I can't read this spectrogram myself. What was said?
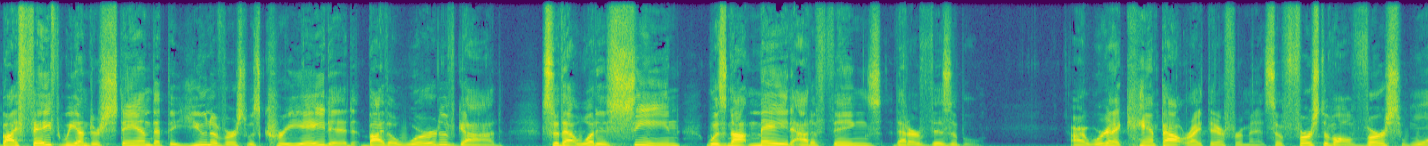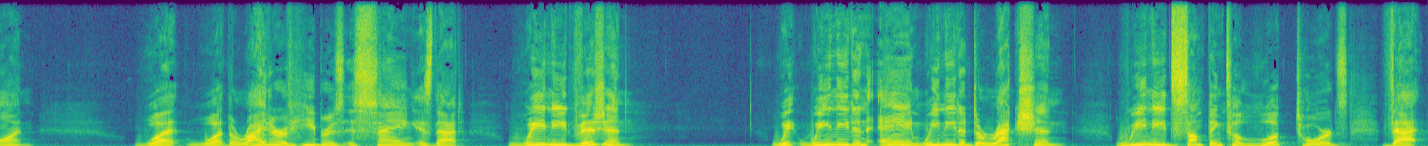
By faith we understand that the universe was created by the Word of God, so that what is seen was not made out of things that are visible. All right, we're going to camp out right there for a minute. So, first of all, verse 1 what, what the writer of Hebrews is saying is that we need vision. We, we need an aim. We need a direction. We need something to look towards that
